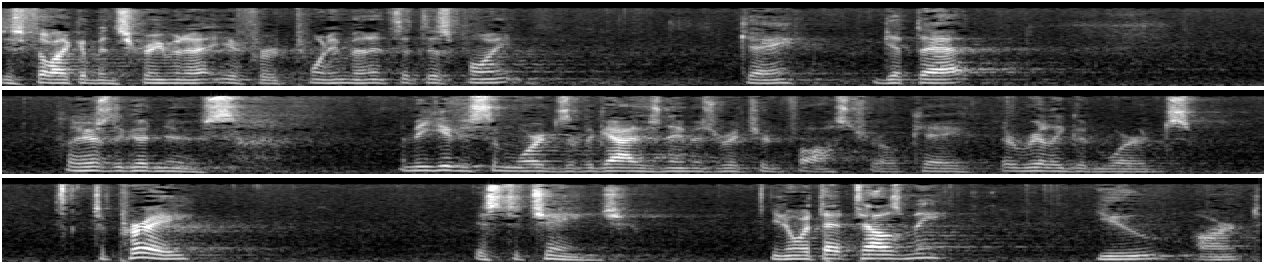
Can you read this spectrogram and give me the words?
Just feel like I've been screaming at you for 20 minutes at this point? Okay, get that? So here's the good news. Let me give you some words of a guy whose name is Richard Foster, okay? They're really good words. To pray is to change. You know what that tells me? You aren't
